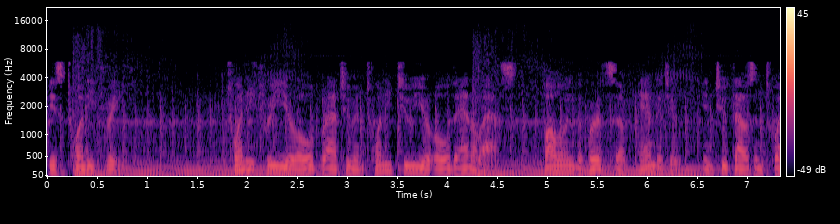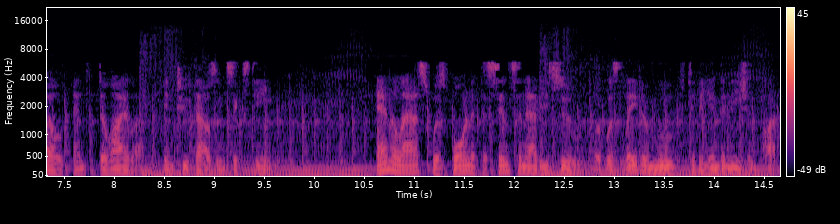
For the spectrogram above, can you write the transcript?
is 23. 23-year-old Ratu and 22-year-old Andalas, following the births of Andatu in 2012 and Delilah in 2016. Andalas was born at the Cincinnati Zoo but was later moved to the Indonesian park.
